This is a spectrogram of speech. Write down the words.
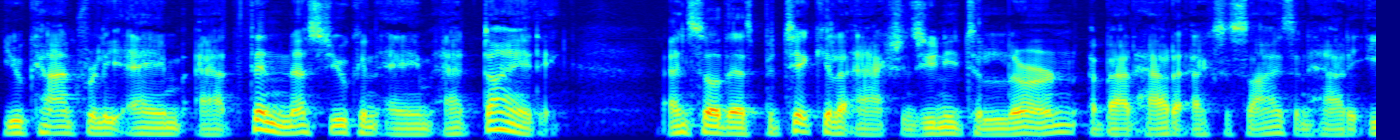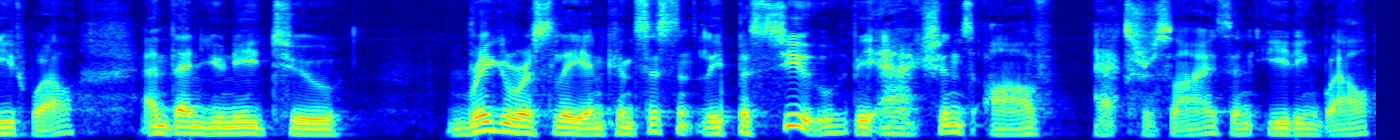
You can't really aim at thinness, you can aim at dieting. And so there's particular actions. You need to learn about how to exercise and how to eat well, and then you need to rigorously and consistently pursue the actions of exercise and eating well,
